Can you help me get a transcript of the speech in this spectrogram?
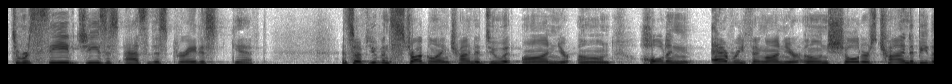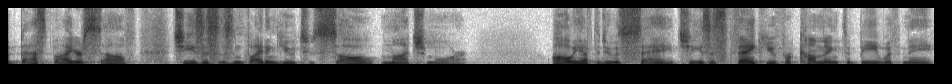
to receive Jesus as this greatest gift. And so, if you've been struggling trying to do it on your own, holding everything on your own shoulders, trying to be the best by yourself, Jesus is inviting you to so much more. All we have to do is say, Jesus, thank you for coming to be with me.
